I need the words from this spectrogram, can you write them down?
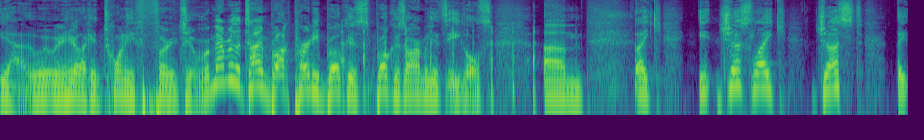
Yeah, we're we're here like in 2032. Remember the time Brock Purdy broke his broke his arm against Eagles? Um, like it, just like just it,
